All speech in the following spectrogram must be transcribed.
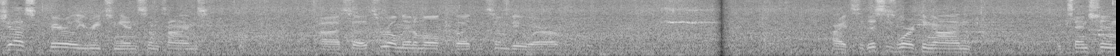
just barely reaching in sometimes. Uh, so it's real minimal, but it's something to be aware of. All right, so this is working on extension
